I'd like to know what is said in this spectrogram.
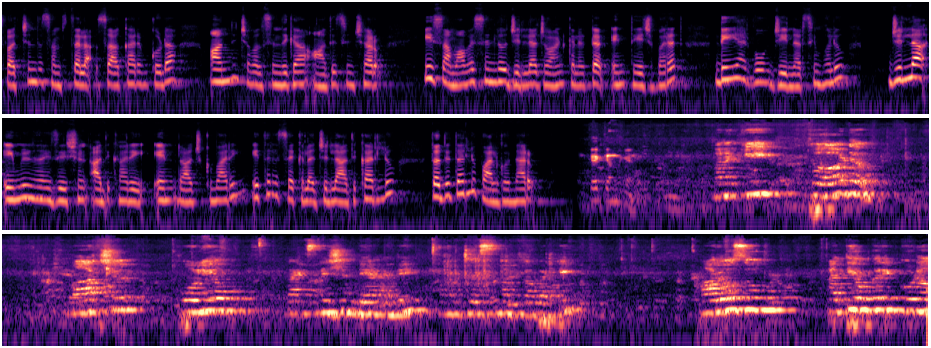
స్వచ్ఛంద సంస్థల సహకారం కూడా అందించవలసిందిగా ఆదేశించారు. ఈ సమావేశంలో జిల్లా joint collector N. Tej Bharat DRO G. Narasimhulu జిల్లా ఇమ్యూనైజేషన్ అధికారి ఎన్ రాజకుమారి ఇతర శాఖల జిల్లా అధికారులు తదితరులు పాల్గొన్నారు. మనకి third March polio vaccination day అనేది మనం చేస్తున్నాం కాబట్టి ఆ రోజు ప్రతి ఒక్కరికి కూడా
